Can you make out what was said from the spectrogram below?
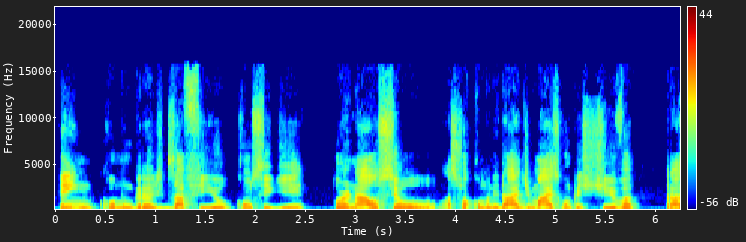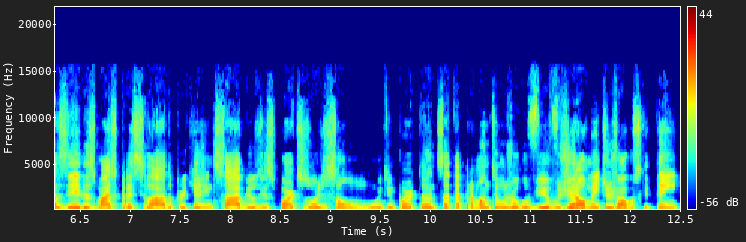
tem como um grande desafio conseguir tornar o seu, a sua comunidade mais competitiva trazer eles mais para esse lado, porque a gente sabe os esportes hoje são muito importantes até para manter um jogo vivo. Geralmente os jogos que têm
